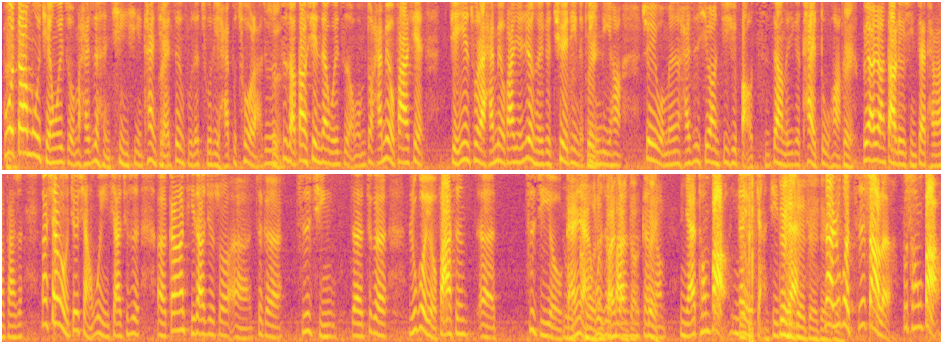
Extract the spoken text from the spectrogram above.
不过到目前为止，我们还是很庆幸。看起来政府的处理还不错啦，就是至少到现在为止，我们都还没有发现检验出来，还没有发现任何一个确定的病例哈，所以我们还是希望继续保持这样的一个态度哈，对，不要让大流行在台湾发生。那下面我就想问一下，就是呃，刚刚提到就是说呃，这个知情呃这个如果有发生呃自己有感染或者发生感染，你来通报应该有奖金，对对对对。那如果知道了不通报？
